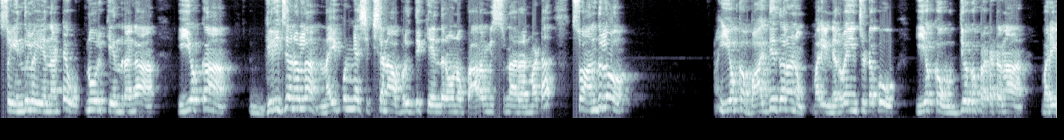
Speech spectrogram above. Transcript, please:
సో ఇందులో ఏంటంటే ఉట్నూరు కేంద్రంగా ఈ యొక్క గిరిజనుల నైపుణ్య శిక్షణ అభివృద్ధి కేంద్రమును ప్రారంభిస్తున్నారనమాట సో అందులో ఈ యొక్క బాధ్యతలను మరి నిర్వహించుటకు ఈ యొక్క ఉద్యోగ ప్రకటన మరి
